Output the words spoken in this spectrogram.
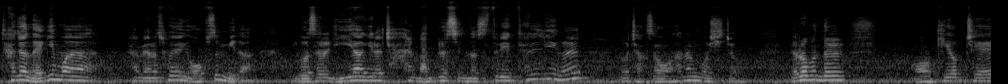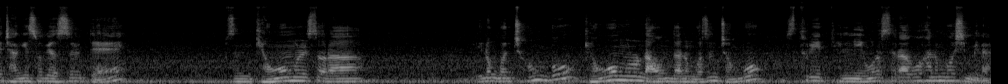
찾아내기만 하면 소용이 없습니다. 이것을 이야기를 잘 만들 수 있는 스토리텔링을 작성하는 것이죠. 여러분들 어, 기업체에 자기소개 쓸 때 무슨 경험을 써라 이런 건 전부 경험으로 나온다는 것은 전부 스토리텔링으로 쓰라고 하는 것입니다.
